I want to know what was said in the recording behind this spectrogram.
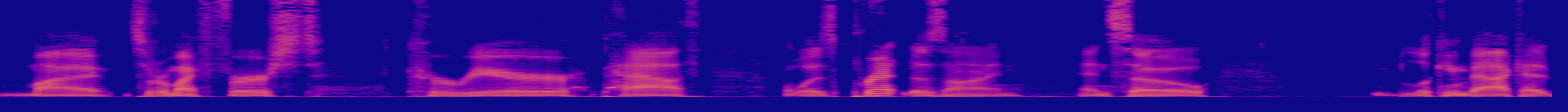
my sort of my first career path was print design, and so looking back at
